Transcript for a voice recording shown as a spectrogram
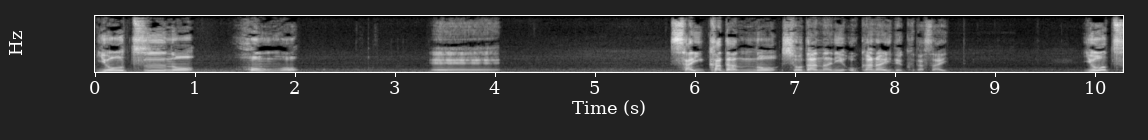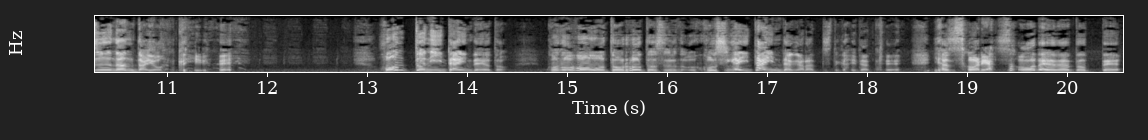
腰痛の本を、えー、最下段の書棚に置かないでください。腰痛なんだよっていうね。本当に痛いんだよと。この本を取ろうとするの、腰が痛いんだからって書いてあって。いや、そりゃそうだよな、とって。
